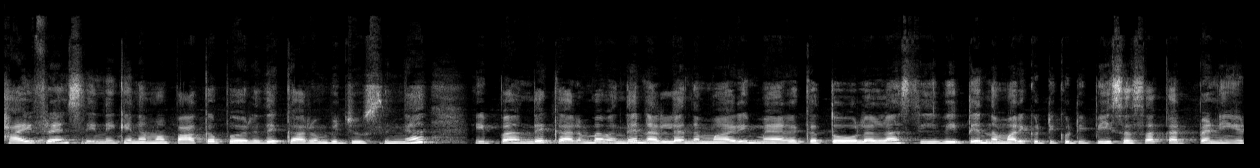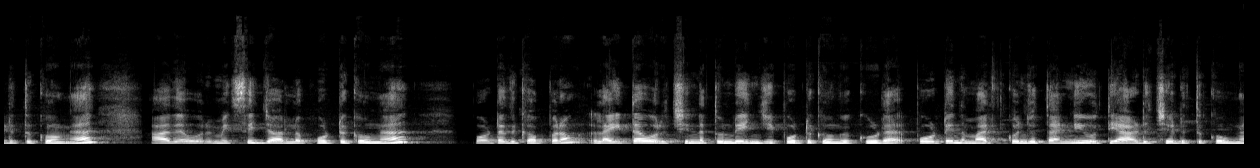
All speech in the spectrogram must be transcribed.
ஹாய் ஃப்ரெண்ட்ஸ் இன்றைக்கி நம்ம பார்க்க போகிறது கரும்பு ஜூஸுங்க இப்போ வந்து கரும்பை வந்து நல்லா இந்த மாதிரி மேலே இருக்க தோலெல்லாம் சீவிட்டு இந்த மாதிரி குட்டி குட்டி பீசஸாக கட் பண்ணி எடுத்துக்கோங்க. அதை ஒரு மிக்ஸி ஜாரில் போட்டுக்கோங்க. போட்டதுக்கப்புறம் லைட்டாக ஒரு சின்ன துண்டு இஞ்சி போட்டுக்கோங்க கூட. போட்டு இந்த மாதிரி கொஞ்சம் தண்ணி ஊற்றி அடித்து எடுத்துக்கோங்க.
